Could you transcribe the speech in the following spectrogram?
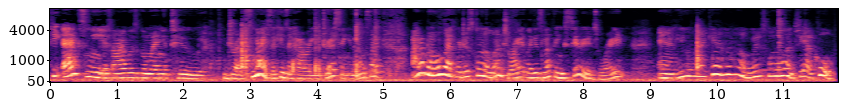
he asked me if I was going to dress nice. Like, he was like, how are you dressing? And I was like, I don't know, like, we're just going to lunch, right? Like, it's nothing serious, right? And he was like, yeah, no, no, we're just going to lunch. Yeah, cool.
